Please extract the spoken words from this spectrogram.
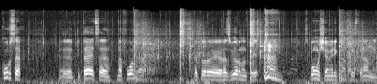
курсах, э, питается на фондах, которые развернуты с помощью американской стороны.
